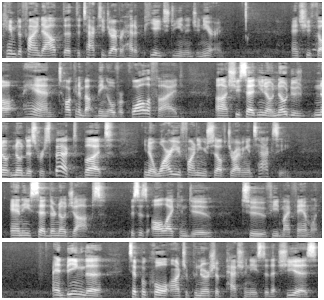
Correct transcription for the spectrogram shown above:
came to find out that the taxi driver had a PhD in engineering. And she thought, man, talking about being overqualified, uh, she said, you know, no, no, no disrespect, but, you know, why are you finding yourself driving a taxi? And he said, there are no jobs. This is all I can do to feed my family. And being the typical entrepreneurship passionista that she is,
